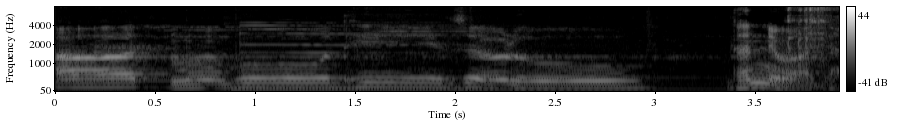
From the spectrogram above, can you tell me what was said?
आत्मबोधे जळो. धन्यवाद.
